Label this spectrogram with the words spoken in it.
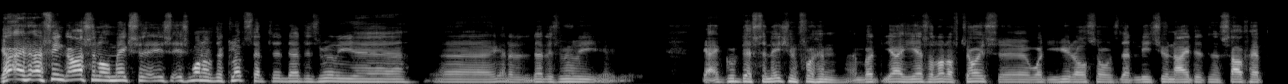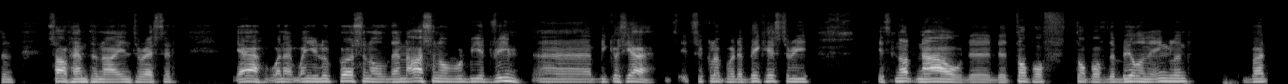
Yeah, I, I think Arsenal makes is, is one of the clubs that that is really uh, uh, yeah that, that is really yeah a good destination for him. But yeah, he has a lot of choice. Uh, what you hear also is that Leeds United and Southampton Southampton are interested. Yeah, when I, when you look personal, then Arsenal would be a dream uh, because yeah, it's, it's a club with a big history. It's not now the the top of top of the bill in England, but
